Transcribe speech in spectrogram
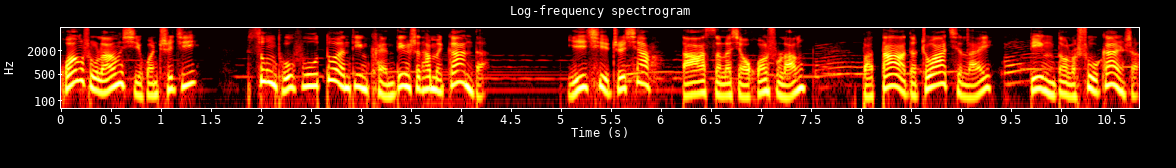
黄鼠狼喜欢吃鸡，宋屠夫断定肯定是他们干的。一气之下，打死了小黄鼠狼，把大的抓起来钉到了树干上，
